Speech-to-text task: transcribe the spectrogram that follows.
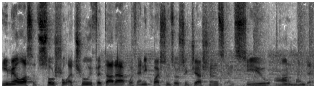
Email us at social at trulyfit.app with any questions or suggestions, and see you on Monday.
